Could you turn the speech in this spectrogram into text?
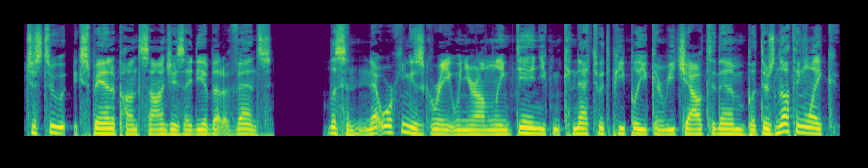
just to expand upon Sanjay's idea about events, listen, networking is great when you're on LinkedIn. You can connect with people, you can reach out to them, but there's nothing like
